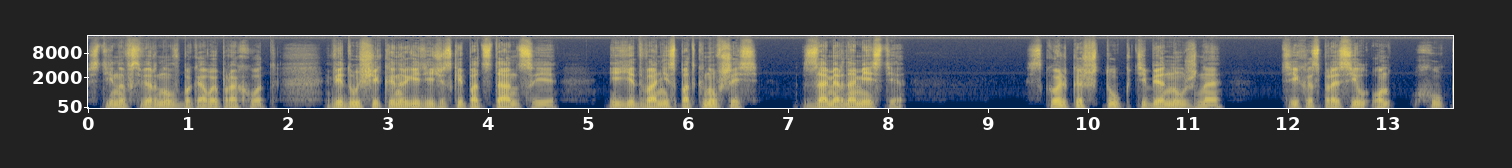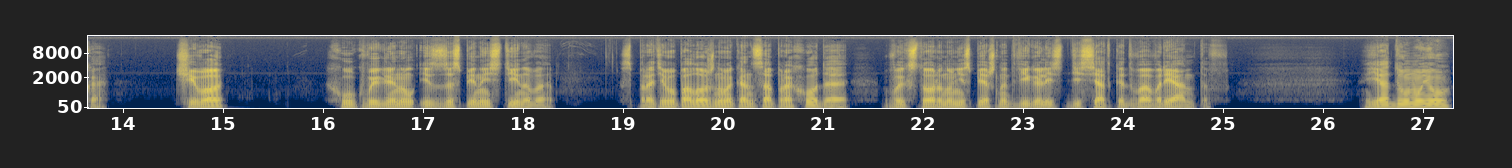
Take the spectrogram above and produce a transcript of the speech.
Стинов свернул в боковой проход, ведущий к энергетической подстанции, и, едва не споткнувшись, замер на месте. «Сколько штук тебе нужно?» — тихо спросил он Хука. «Чего?» Хук выглянул из-за спины Стинова. С противоположного конца прохода в их сторону неспешно двигались десятка-два вариантов. «Я думаю,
